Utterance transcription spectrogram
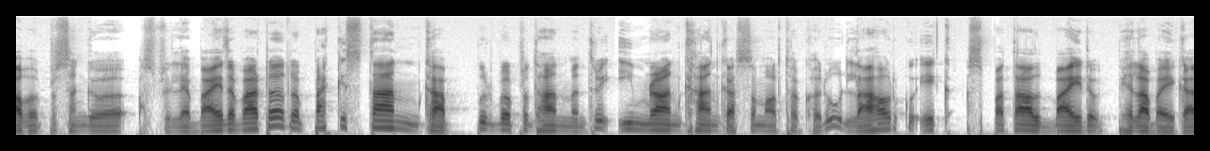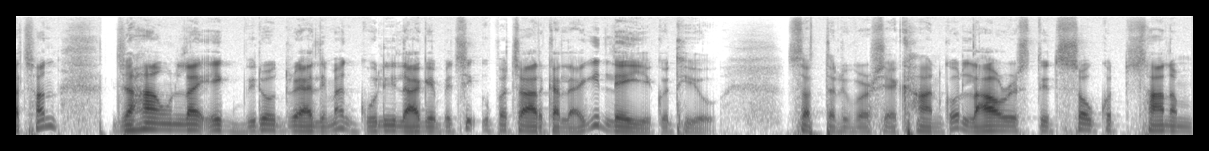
अब प्रसङ्ग अस्ट्रेलिया बाहिरबाट र पाकिस्तानका पूर्व प्रधानमन्त्री इमरान खानका समर्थकहरू लाहोरको एक अस्पताल बाहिर भेला भएका छन् जहाँ उनलाई एक विरोध र्यालीमा गोली लागेपछि उपचारका लागि ल्याइएको थियो। सत्तरी वर्षीय खानको लाहोर स्थित सौकत सानम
